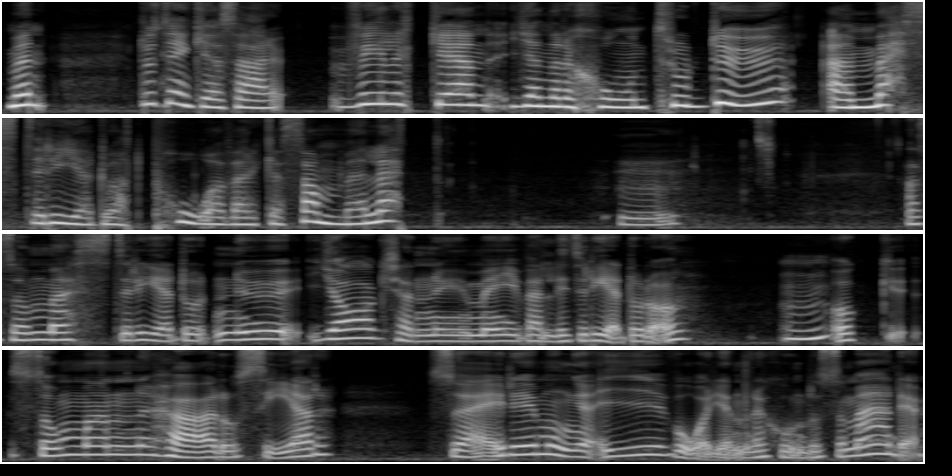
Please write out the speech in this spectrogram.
Men då tänker jag så här. Vilken generation tror du är mest redo att påverka samhället? Mm. Alltså mest redo. Nu, jag känner ju mig väldigt redo då. Mm. Och som man hör och ser så är det många i vår generation då som är det.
